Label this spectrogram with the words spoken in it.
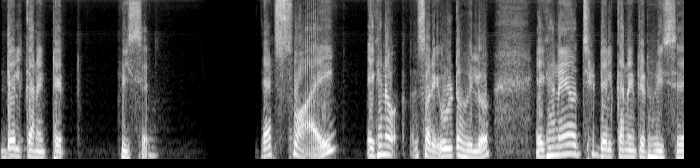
ডেল কানেক্টেড হইছে। দ্যাটস ওয়াই এখানে সরি উল্টো হইল। এখানে হচ্ছে ডেল কানেক্টেড হইছে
